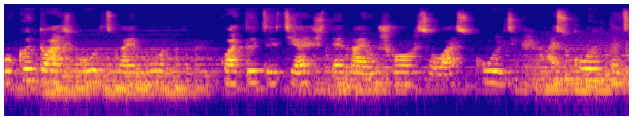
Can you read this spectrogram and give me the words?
Cu cât o asculți mai mult, cu atât îți este mai ușor să o asculți. Ascultă-ți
